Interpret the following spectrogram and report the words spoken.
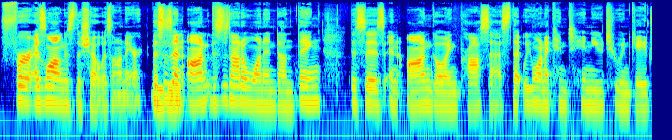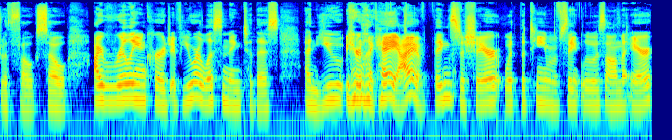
for as long as the show is on air. This mm-hmm. is an on this is not a one and done thing. This is an ongoing process that we want to continue to engage with folks. So I really encourage if you are listening to this and you you're like, "Hey, I have things to share with the team of St. Louis on the air."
